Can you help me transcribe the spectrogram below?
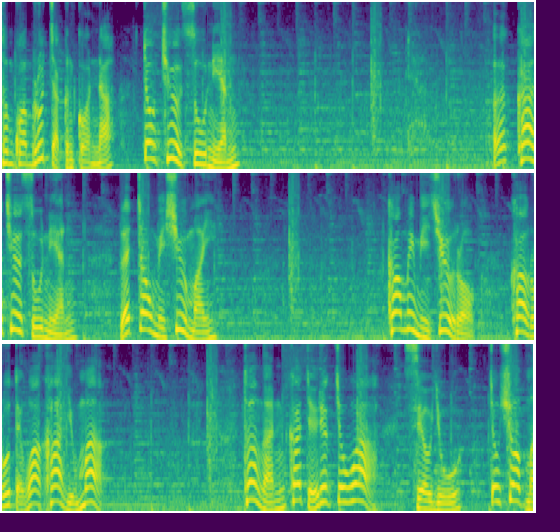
ทำความรู้จักกันก่อนนะ เจ้าชื่อซูเหนียน เออข้าชื่อซูเหนียน และเจ้ามีชื่อไหม ข้าไม่มีชื่อหรอก ข้ารู้แต่ว่าข้าหิวมาก ถ้างั้นข้าจะเรียกเจ้าว่า เซียวหยู เจ้าชอบไหม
